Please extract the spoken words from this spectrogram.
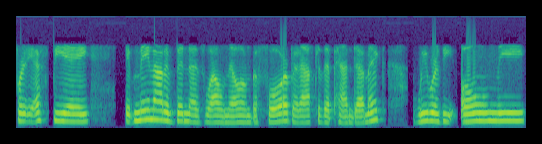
for the SBA, it may not have been as well known before, but after the pandemic, we were the only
